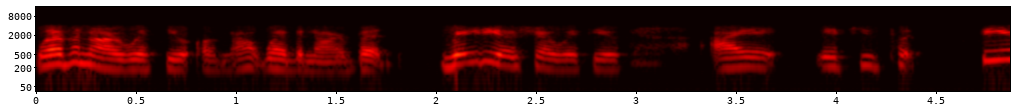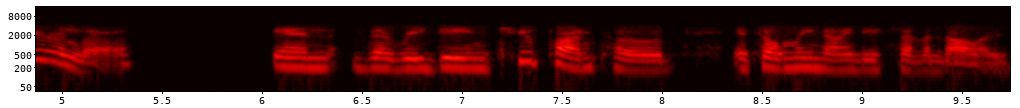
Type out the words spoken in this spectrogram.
webinar with you, or not webinar, but radio show with you, I if you put Fearless in the redeem coupon code, it's only $97.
